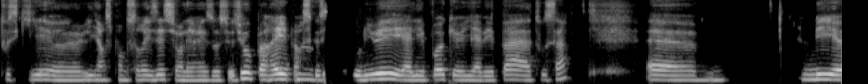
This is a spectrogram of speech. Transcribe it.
tout ce qui est lien sponsorisé sur les réseaux sociaux, pareil parce que mmh. c'est évolué et à l'époque il n'y avait pas tout ça. Mais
